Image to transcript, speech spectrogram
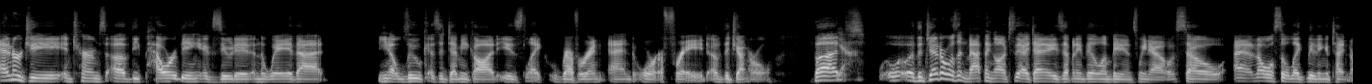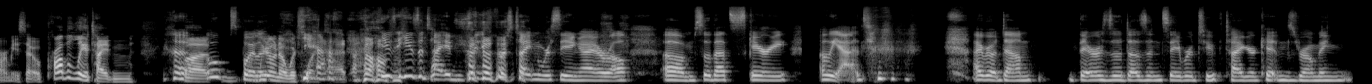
energy in terms of the power being exuded and the way that you know Luke as a demigod is like reverent and or afraid of the general. But Yeah. w- w- the general wasn't mapping onto the identities of any of the Olympians we know. So and also like leading a Titan army. So probably a Titan, but Oops, spoiler. we don't know which one Yeah. yet. Um, he's, he's a Titan. He's the first Titan we're seeing IRL. Um, so that's scary. Oh yeah, I wrote down there's a dozen saber tooth tiger kittens roaming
